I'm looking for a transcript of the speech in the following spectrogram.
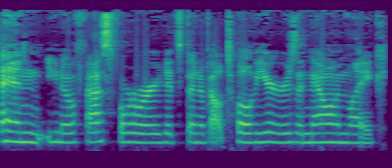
and, you know, fast forward, it's been about 12 years. And now I'm like,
